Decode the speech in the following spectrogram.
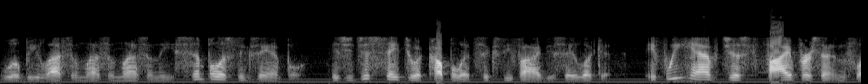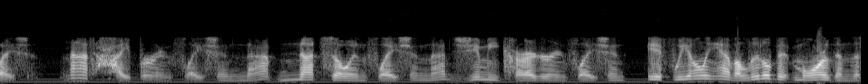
will be less and less and less. And the simplest example is you just say to a couple at 65, you say, look it, if we have just 5% inflation, not hyperinflation, not nutso inflation, not Jimmy Carter inflation. If we only have a little bit more than the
